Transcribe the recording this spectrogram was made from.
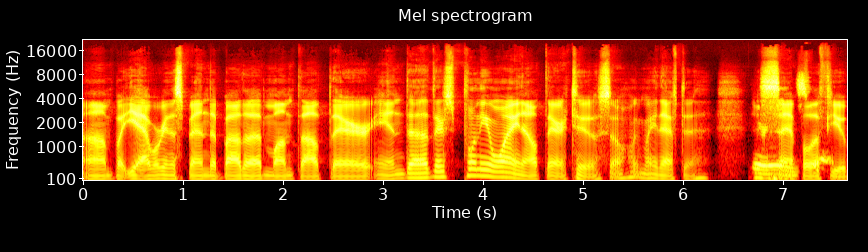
Um, but yeah, we're going to spend about a month out there, and uh, there's plenty of wine out there too. So we might have to there sample is. a few.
